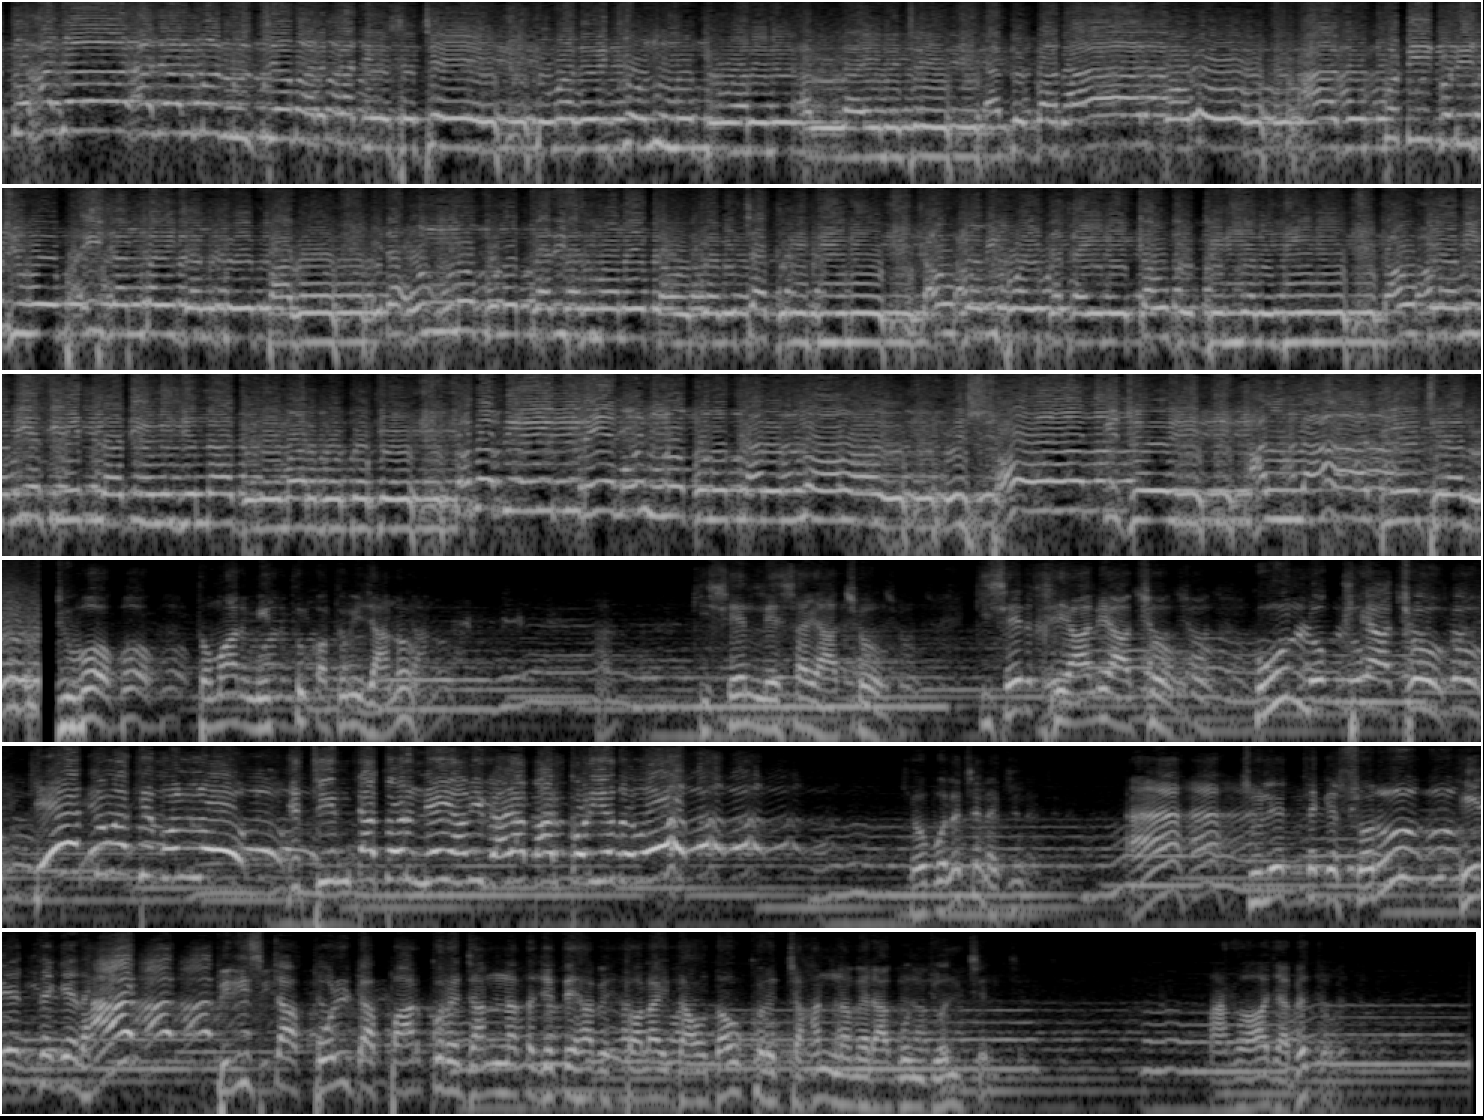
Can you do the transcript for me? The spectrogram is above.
এত হাজার হাজার মানুষ যে আমার কাছে এসেছে তোমাদেরকে অন্য কেউ আনেনি, আল্লাহ এনেছে। এত বাধার করো আজ কোটি কোটি যুব ভাইজান ভাইজান করে পাগো এটা অন্য কোনো কারিশমা নেই, কাউকে আমি চাকরি দিইনি, কাউকে আমি পয়সা দেখাইনি কাউকে বিরিয়ানি দিইনি, কাউকে আমি বিএস মিত্রা দিইনি যে না গেলে মারবো তোকে। তথাপি এই প্রেম অন্য কোনো কারণ নয়, এই সব কিছু আল্লাহ দিয়েছে আল্লাহ। যুবক, তোমার মৃত্যু কত তুমি জানো? কিসের নেশায় আছো? কিসের খেয়ালে আছো? কোন লক্ষ্যে আছো? কে তোমাকে বলল যে চিন্তা তোর নেই, আমি বেড়া পার করিয়ে দেবো? কেউ বলেছে নাকি? হ্যাঁ চুলের থেকে সরু, হীরের থেকে ধার, ব্রিজটা, পোলটা পার করে জান্নাতে যেতে হবে, তলায় দাও দাও করে জাহান নামের আগুন জ্বলছে। পার হওয়া যাবে তো?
